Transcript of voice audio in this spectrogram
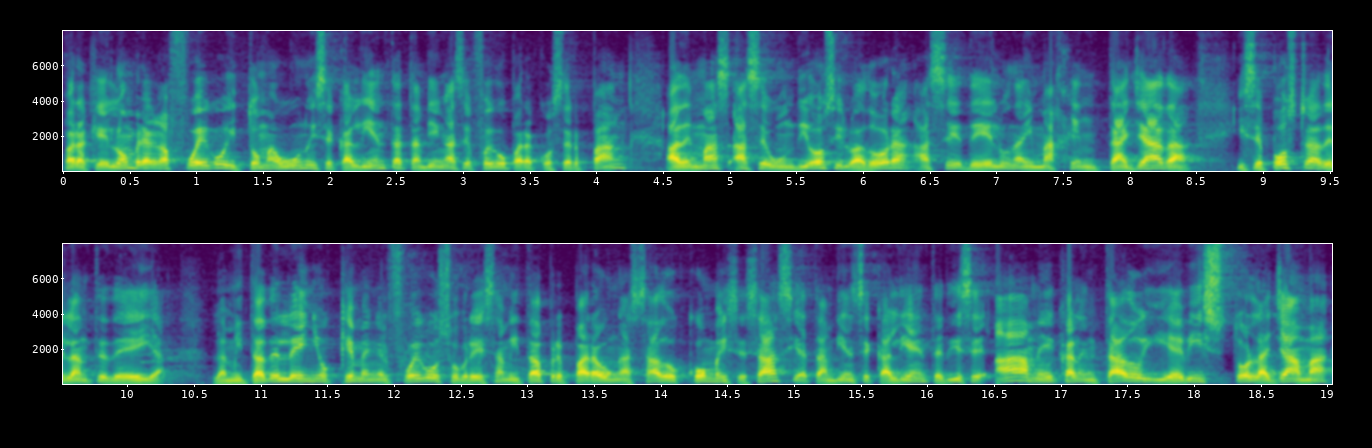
para que el hombre haga fuego y toma uno y se calienta, también hace fuego para cocer pan, además hace un dios y lo adora, hace de él una imagen tallada y se postra delante de ella. La mitad del leño quema en el fuego, sobre esa mitad prepara un asado, come y se sacia, también se calienta, dice, ah, me he calentado y he visto la llama,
